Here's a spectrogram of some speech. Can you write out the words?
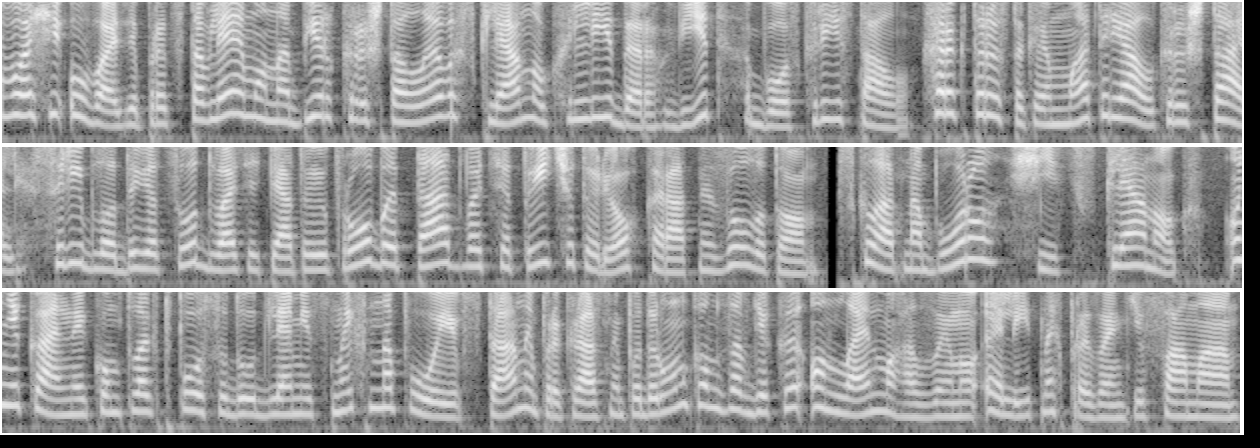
Вашій увазі представляємо набір кришталевих склянок лідер від Crystal. Характеристики матеріал кришталь, срібло 925 проби та 24 каратне золото. Склад набору 6 склянок. Унікальний комплект посуду для міцних напоїв стане прекрасним подарунком завдяки онлайн-магазину елітних презентів Фама.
